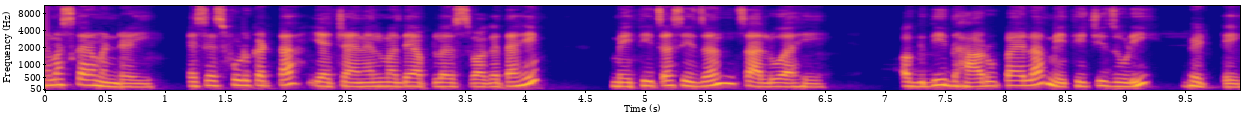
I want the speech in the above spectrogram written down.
नमस्कार मंडळी. एस एस फूड कट्टा या चॅनलमध्ये आपलं स्वागत आहे. मेथीचा सीझन चालू आहे. अगदी दहा रुपयाला मेथीची जुडी भेटते.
